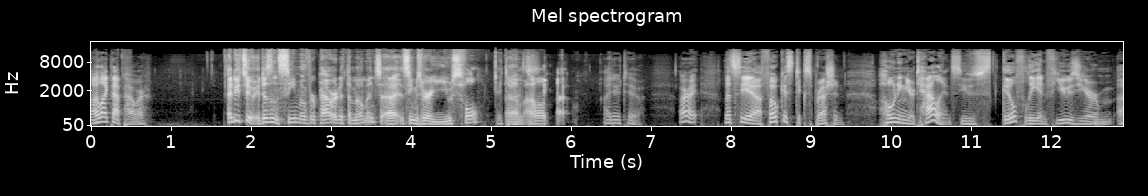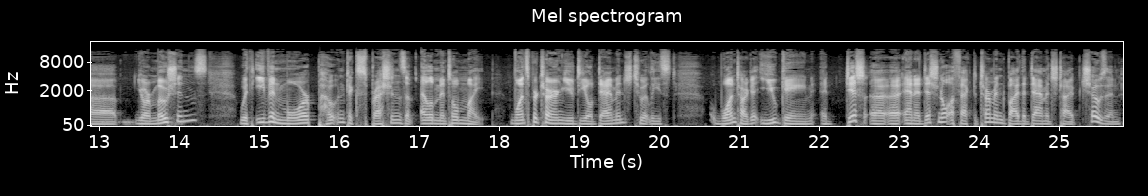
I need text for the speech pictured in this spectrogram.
I like that power. I do too. It doesn't seem overpowered at the moment. Uh, it seems very useful. It Um, does. I like that. I do too. All right, let's see. Uh, focused expression, honing your talents. You skillfully infuse your uh, your motions with even more potent expressions of elemental might. Once per turn, you deal damage to at least one target. You gain addi- uh, uh, an additional effect determined by the damage type chosen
